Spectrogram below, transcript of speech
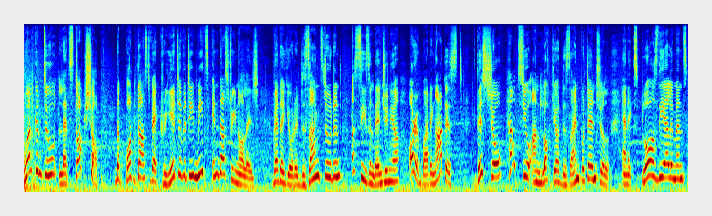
Welcome to Let's Talk Shop, the podcast where creativity meets industry knowledge. Whether you're a design student, a seasoned engineer, or a budding artist, this show helps you unlock your design potential and explores the elements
